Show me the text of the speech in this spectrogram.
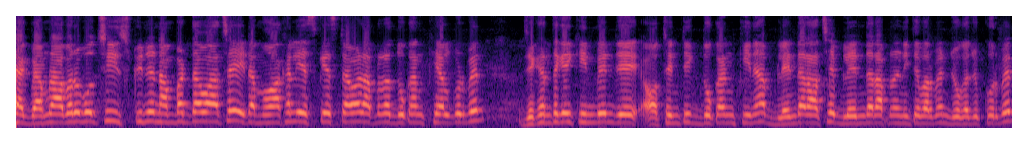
থাকবে। আমরা আবারও বলছি স্ক্রিনে নাম্বার দেওয়া আছে এটা মহাখালী এসকেএস টাওয়ার আপনারা দোকান খেয়াল করবেন। যেখান থেকেই কিনবেন যে অথেন্টিক দোকান কিনা ব্লেন্ডার আছে ব্লেন্ডার আপনারা নিতে পারবেন যোগাযোগ করবেন।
